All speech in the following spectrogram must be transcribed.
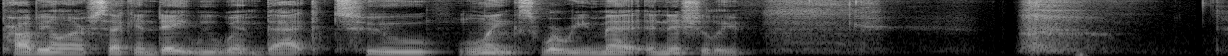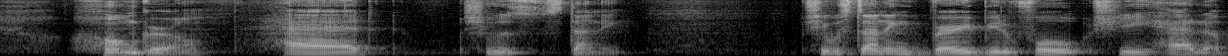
probably on our second date we went back to Lynx where we met initially. Homegirl had she was stunning. She was stunning, very beautiful. She had a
